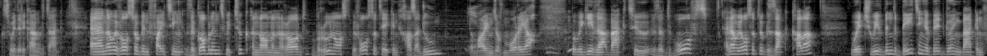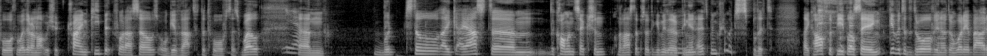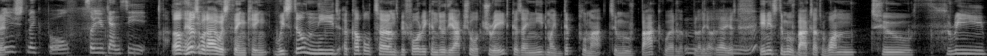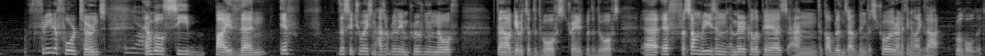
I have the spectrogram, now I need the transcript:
so we did a counterattack. And then we've also been fighting the goblins. We took Anon and Arod, Brunost. We've also taken Khazad-dûm, the Yeah. mines of Moria, but we gave that back to the dwarfs. And then we also took Zakkala, which we've been debating a bit, going back and forth whether or not we should try and keep it for ourselves or give that to the dwarfs as well. Yeah. Um, but still, like I asked um, the comment section on the last episode to give me their Mm-hmm. opinion, and it's been pretty much split. Like half the people saying, "Give it to the dwarf," you know, don't worry about Maybe it. you should make a poll so you can see. Well, here's what I was thinking: we still need a couple turns before we can do the actual trade, because I need my diplomat to move back. Where the bloody hell? There he is. Mm-hmm. He needs to move back. So that's one, two, three, three to four turns Yeah. and we'll see by then if the situation hasn't really improved in the north. Then I'll give it to the dwarfs, trade it with the dwarfs. Uh, if for some reason a miracle appears and the goblins have been destroyed or anything like that, we'll hold it.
